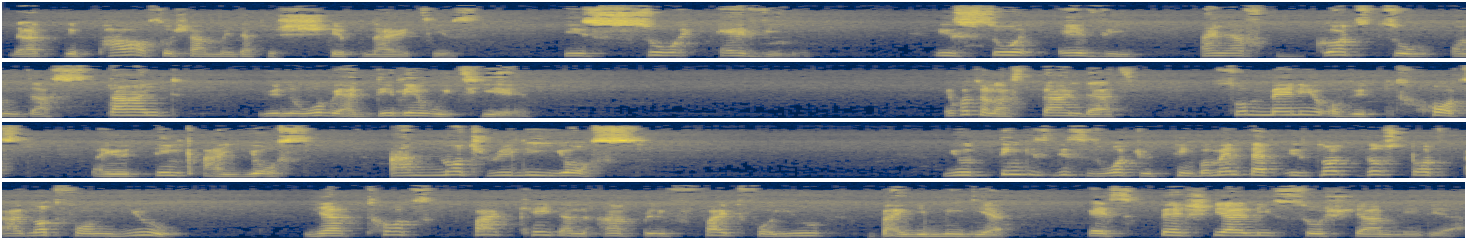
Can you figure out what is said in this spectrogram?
That the power of social media to shape narratives is so heavy. Is so heavy and you've got to understand, you know, what we are dealing with here. You've got to understand that so many of the thoughts that you think are yours are not really yours. You think this is what you think, but many times it's not. Those thoughts are not from you. They are thoughts packaged and amplified for you by the media, especially social media.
